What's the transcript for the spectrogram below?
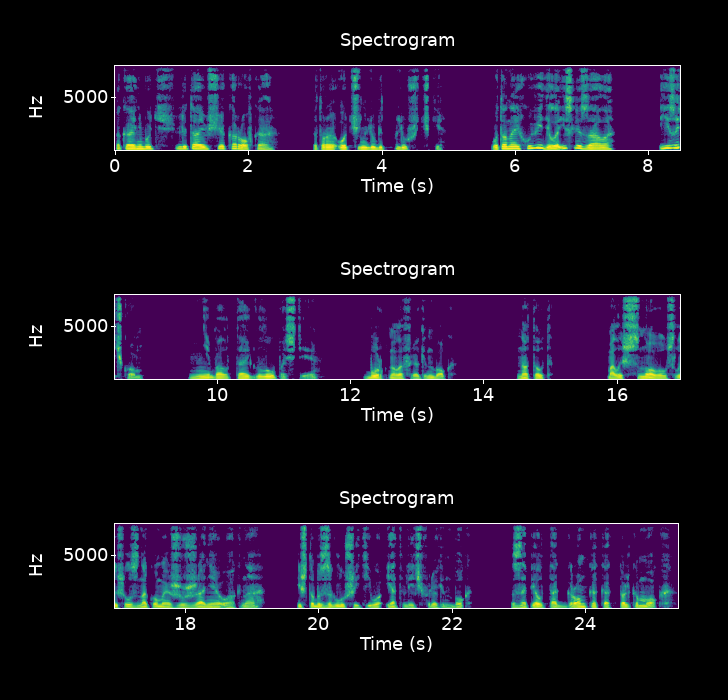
Какая-нибудь летающая коровка, которая очень любит плюшечки. Вот она их увидела и слезала. Язычком. — Не болтай глупости, — буркнула Фрёкинбок. Но тут малыш снова услышал знакомое жужжание у окна, и чтобы заглушить его и отвлечь Фрёкинбок, запел так громко, как только мог.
